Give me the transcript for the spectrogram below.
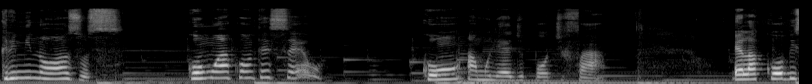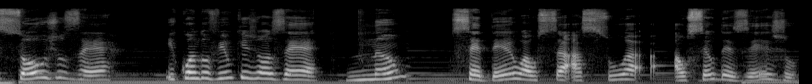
criminosos, como aconteceu com a mulher de Potifar ela cobiçou José e quando viu que José não cedeu ao, a sua, ao seu desejo,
